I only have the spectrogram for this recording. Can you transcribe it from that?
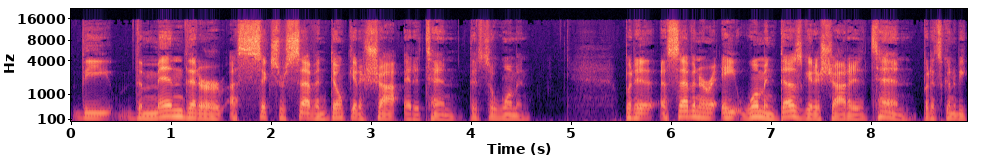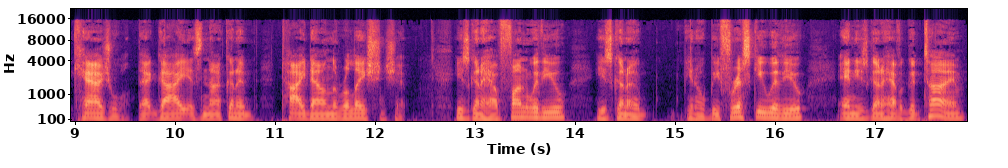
the the men that are a six or seven don't get a shot at a ten. That's a woman. But a, a seven or eight woman does get a shot at a ten, but it's going to be casual. That guy is not going to tie down the relationship. He's going to have fun with you. He's going to, you know, be frisky with you, and he's going to have a good time.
